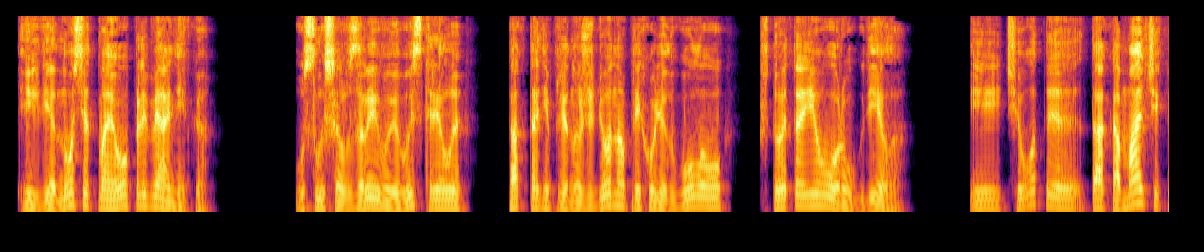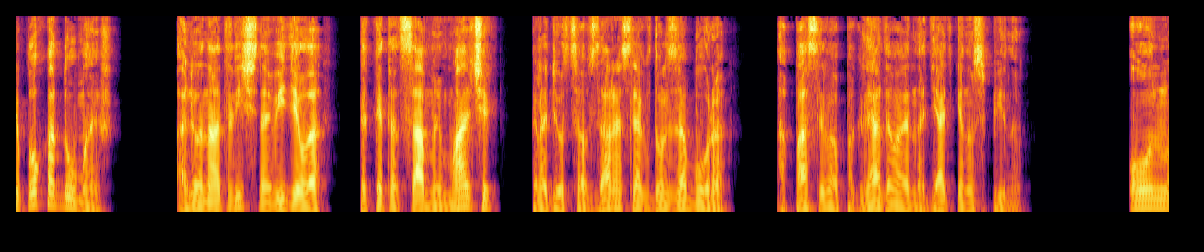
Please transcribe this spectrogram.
И где носят моего племянника?» Услышав взрывы и выстрелы, как-то непринужденно приходит в голову, что это его рук дело. «И чего ты так о мальчике плохо думаешь?» Алена отлично видела, как этот самый мальчик крадется в зарослях вдоль забора, опасливо поглядывая на дядькину спину. Он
